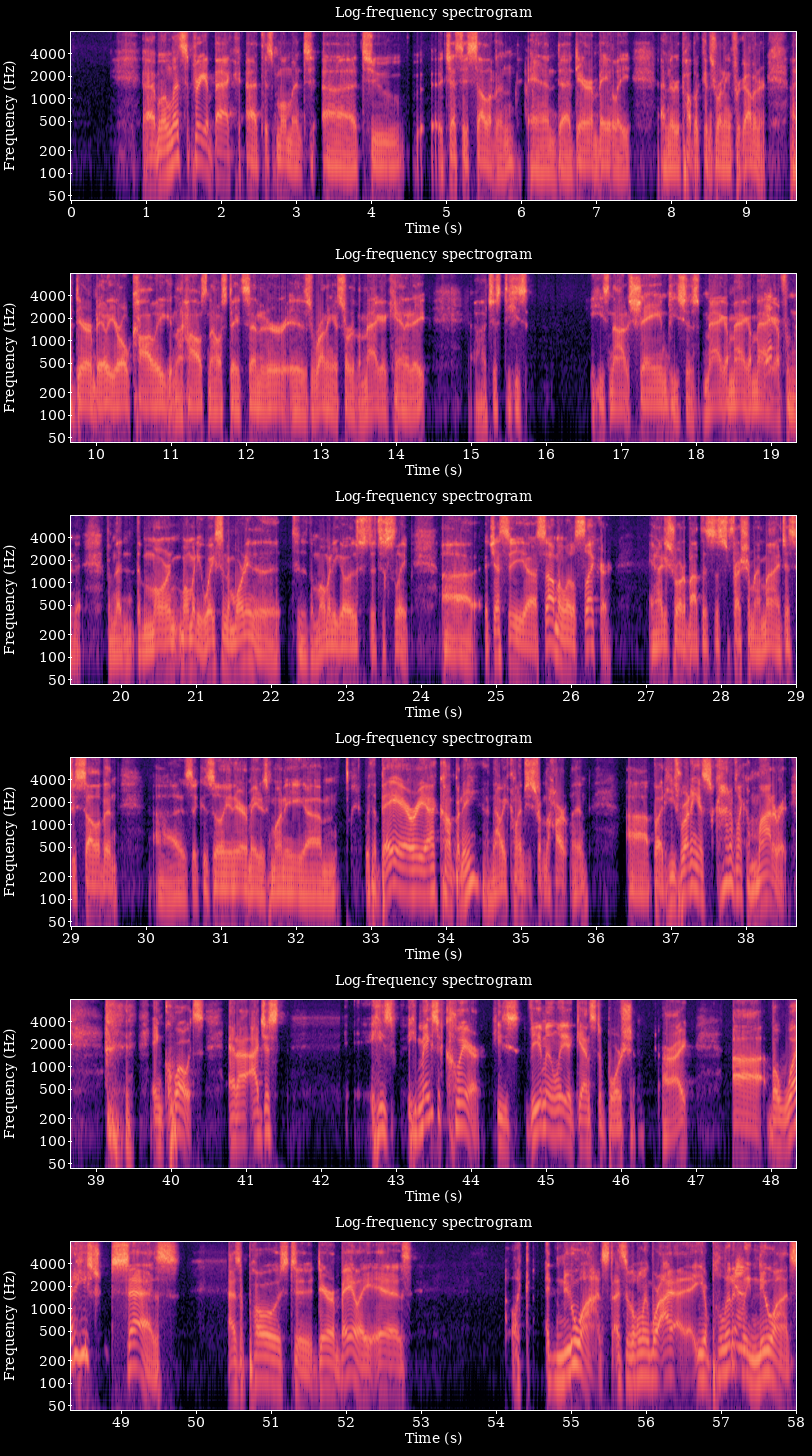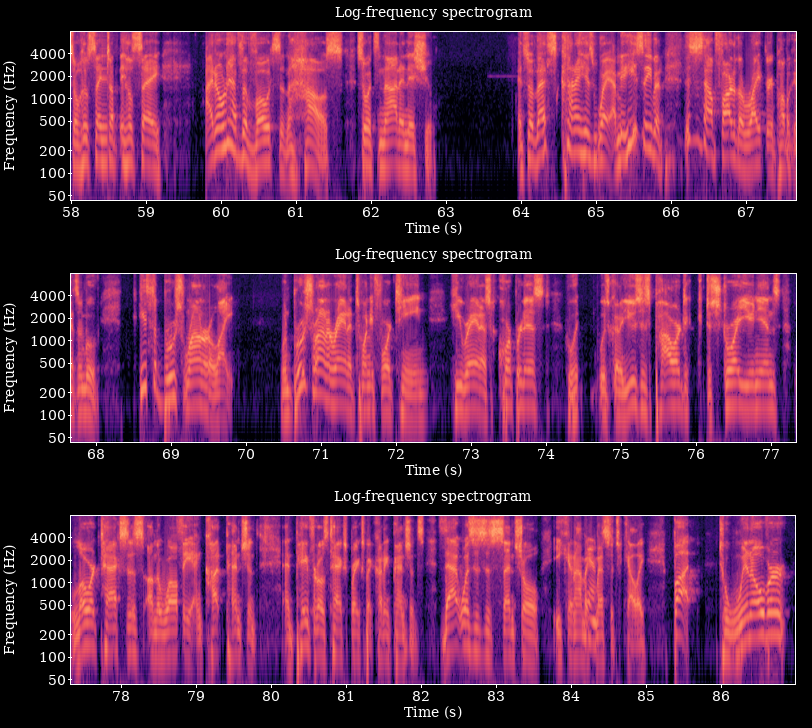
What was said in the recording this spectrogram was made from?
Uh, well, let's bring it back at this moment uh, to Jesse Sullivan and uh, Darren Bailey and the Republicans running for governor. Uh, Darren Bailey, your old colleague in the House, now a state senator, is running as sort of the MAGA candidate. Uh, just he's he's not ashamed. He's just MAGA, MAGA, MAGA yep. from the from the, the morning, moment he wakes in the morning to the, to the moment he goes to, to sleep. Uh, Jesse uh, Sullivan, a little slicker, and I just wrote about this. This is fresh in my mind. Jesse Sullivan uh, is a gazillionaire, made his money um, with a Bay Area company, and now he claims he's from the Heartland. Uh, but he's running as kind of like a moderate, in quotes, and I, I just he's he makes it clear he's vehemently against abortion all right. Uh, but what he says, as opposed to Darren Bailey, is like nuanced. That's the only word I you're politically yeah. nuanced. So he'll say something. He'll say, "I don't have the votes in the House, so it's not an issue." And so that's kind of his way. I mean, he's even. This is how far to the right the Republicans have moved. He's the Bruce Rauner light. When Bruce Rauner ran in 2014, he ran as a corporatist who was going to use his power to destroy unions, lower taxes on the wealthy, and cut pensions and pay for those tax breaks by cutting pensions. That was his essential economic yeah. message, Kelly. But to win over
